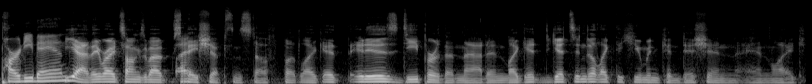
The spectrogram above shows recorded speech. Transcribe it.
party band. Yeah, they write songs about spaceships and stuff, but like it, it is deeper than that, and like it gets into like the human condition, and like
